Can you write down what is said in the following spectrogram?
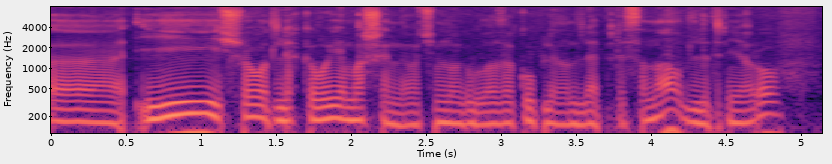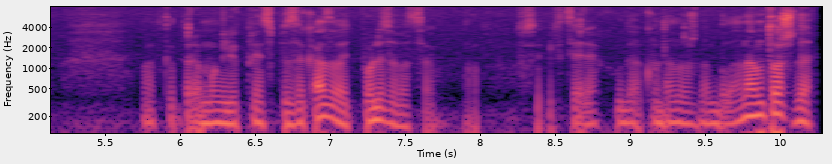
и еще вот легковые машины. Очень много было закуплено для персонала, для тренеров, вот, которые могли, в принципе, заказывать, пользоваться вот, в своих целях, куда, куда нужно было. Нам тоже да,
